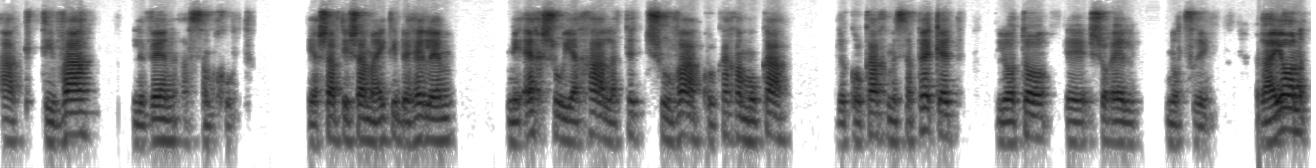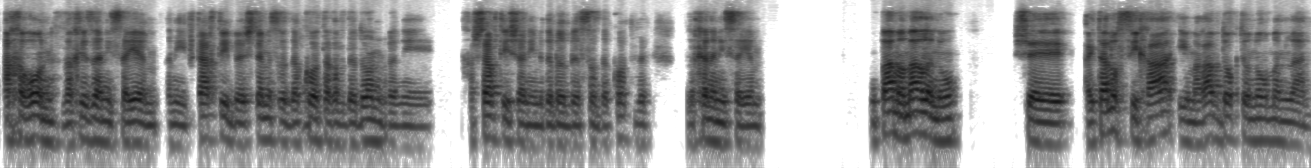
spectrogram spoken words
הכתיבה לבין הסמכות. ישבתי שם, הייתי בהלם מאיך שהוא יכל לתת תשובה כל כך עמוקה וכל כך מספקת לאותו אה, שואל נוצרי. רעיון אחרון, ואחרי זה אני אסיים. אני הבטחתי ב-12 דקות, הרב דדון, ואני חשבתי שאני מדבר בעשר דקות, ולכן אני אסיים. הוא פעם אמר לנו שהייתה לו שיחה עם הרב דוקטור נורמן לן,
